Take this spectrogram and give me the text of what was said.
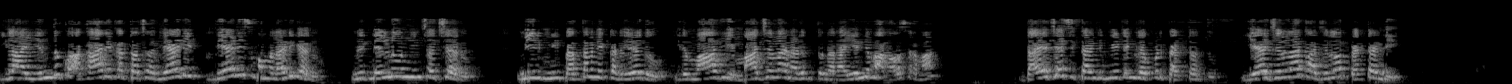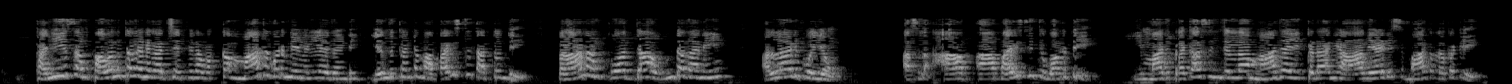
ఇలా ఎందుకు ఆ కార్యకర్త వచ్చారు? లేడీ లేడీస్ మమ్మల్ని అడిగారు. మీరు నెల్లూరు నుంచి వచ్చారు. మీరు మీ పెత్తనం ఇక్కడ లేదు. ఇది మాది మా జిల్లా అని అడుగుతున్నారు. అవన్నీ మాకు అవసరమా? దయచేసి ఇట్లాంటి మీటింగ్లు ఎప్పుడు పెట్టొద్దు. ఏ జిల్లాకు ఆ జిల్లా పెట్టండి. కనీసం పవన్ కళ్యాణ్ గారు చెప్పిన ఒక్క మాట కూడా మేము వెళ్ళలేదండి ఎందుకంటే మా పరిస్థితి అట్టుంది. ప్రాణం పోద్దా ఉండదని అల్లాడిపోయాం. అసలు ఆ ఆ పరిస్థితి ఒకటి. ఈ మాది ప్రకాశం జిల్లా మాదే ఇక్కడ అని ఆ లేడీస్ మాటలు ఒకటి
